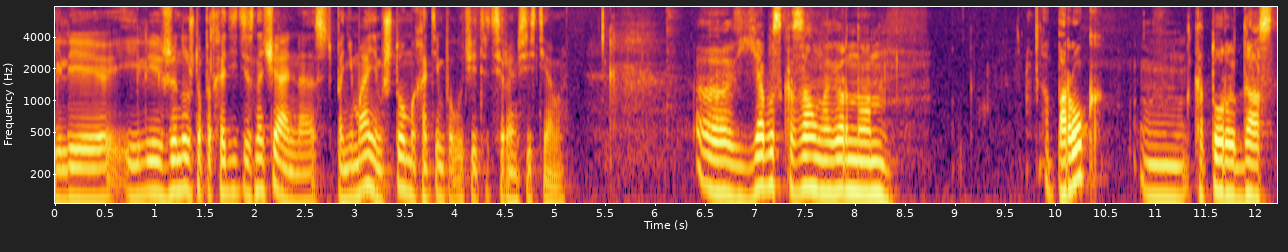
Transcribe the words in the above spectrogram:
или, или же нужно подходить изначально с пониманием, что мы хотим получить от CRM-системы? Я бы сказал, наверное, порог, который даст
